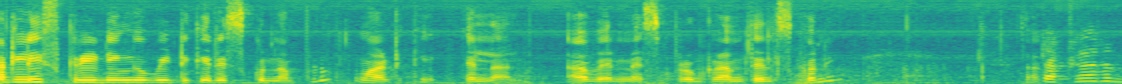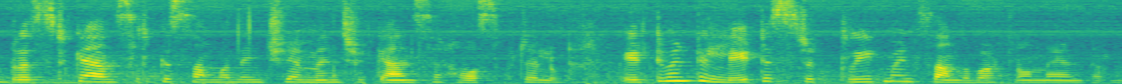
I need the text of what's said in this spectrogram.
అర్లీ స్క్రీనింగ్ వీటికి రిస్క్ ఉన్నప్పుడు వాటికి వెళ్ళాలి. అవేర్నెస్ ప్రోగ్రామ్ తెలుసుకొని. డాక్టర్ గారు బ్రెస్ట్ క్యాన్సర్కి సంబంధించి ఎంఎన్జీ క్యాన్సర్ హాస్పిటల్ ఎటువంటి లేటెస్ట్ ట్రీట్మెంట్స్ అందుబాటులో ఉన్నాయంటారు?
